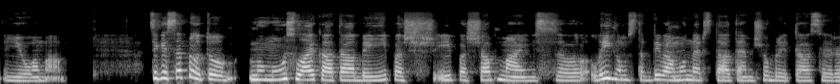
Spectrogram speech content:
jomā. Cik es saprotu, nu, mūsu laikā tā bija īpašs īpaš apmaiņas uh, līgums starp divām universitātēm. Šobrīd tās ir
